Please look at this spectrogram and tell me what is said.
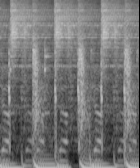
duck, duck, duck, duck, duck.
